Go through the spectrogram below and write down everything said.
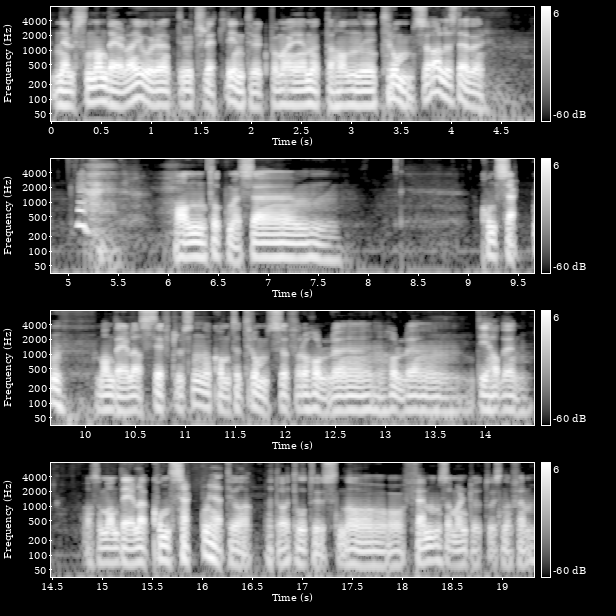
Nelson Mandela gjorde et uutslettelig inntrykk på meg. Jeg møtte han i Tromsø, alle steder. Ja. Han tok med seg mm, konserten, Mandela-stiftelsen, og kom til Tromsø for å holde, holde De hadde Altså Mandela-konserten het jo da. Dette var i 2005, sommeren 2005.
